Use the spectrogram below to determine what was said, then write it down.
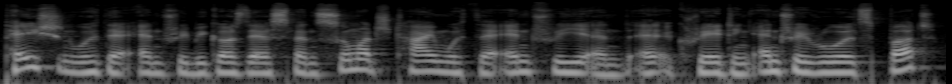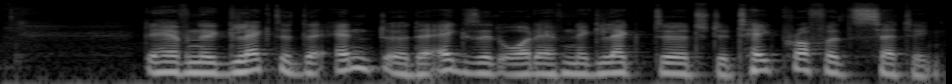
patient with their entry because they have spent so much time with their entry and uh, creating entry rules, but they have neglected the end, uh, the exit, or they have neglected the take profit setting.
